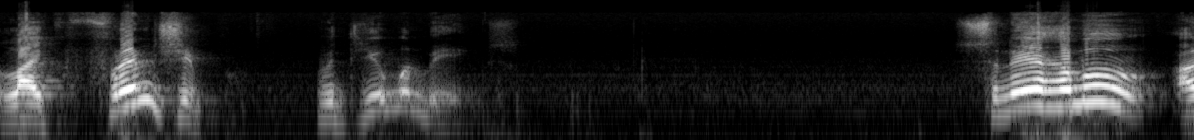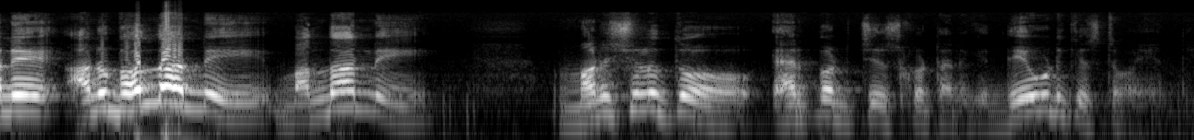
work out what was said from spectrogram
like friendship with human beings స్నేహము అనే అనుబంధాన్ని బంధాన్ని మనుషులతో ఏర్పాటు చేసుకోవటానికి దేవుడికి ఇష్టమైంది.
